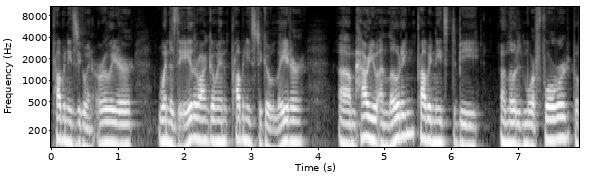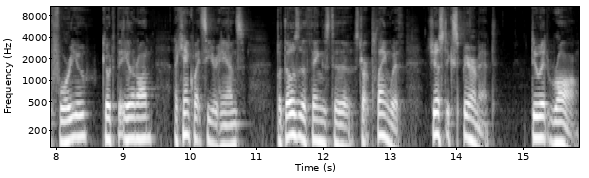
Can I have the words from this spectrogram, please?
Probably needs to go in earlier. When does the aileron go in? Probably needs to go later. Um, how are you unloading? Probably needs to be unloaded more forward before you go to the aileron. I can't quite see your hands, but those are the things to start playing with. Just experiment. Do it wrong.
